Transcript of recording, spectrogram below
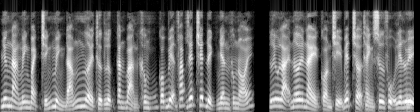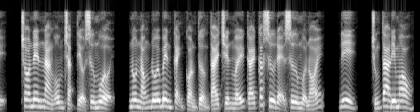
nhưng nàng minh bạch chính mình đám người thực lực căn bản không có biện pháp giết chết địch nhân không nói, lưu lại nơi này còn chỉ biết trở thành sư phụ liên lụy, cho nên nàng ôm chặt tiểu sư muội, nôn nóng đối bên cạnh còn tưởng tái chiến mấy cái các sư đệ sư muội nói, đi, chúng ta đi mau.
